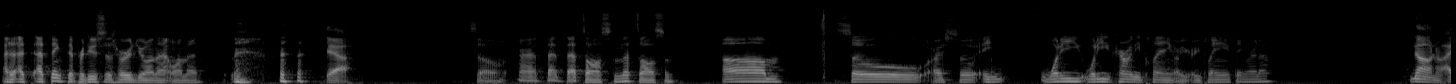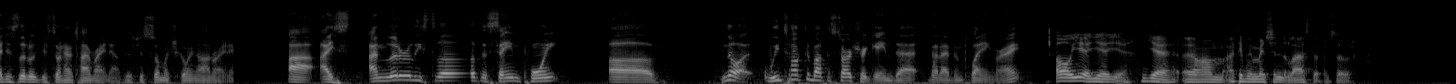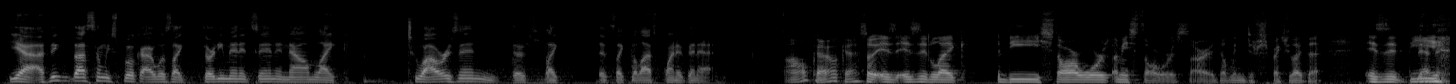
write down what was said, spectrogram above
I, I think the producers heard you on that one, man. yeah. So, all right, that that's awesome. That's awesome. Um, so, all right, so, and what are you what are you currently playing? Are you, are you playing anything right now? No, no, I just literally just don't have time right now. There's just so much going on right now. Uh, I I'm literally still at the same point of no. We talked about the Star Trek game that that I've been playing, right? Oh yeah, yeah, yeah, yeah. Um, I think we mentioned it last episode. Yeah, I think last time we spoke, I was like 30 minutes in, and now I'm like two hours in. There's like it's like the last point I've been at. Oh, okay, okay. So is is it like the Star Wars? I mean Star Wars. Sorry, don't mean to disrespect you like that. Is it the?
